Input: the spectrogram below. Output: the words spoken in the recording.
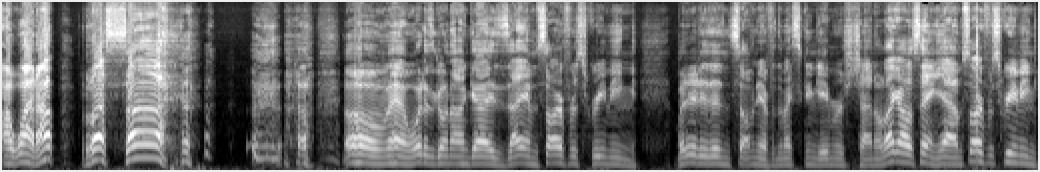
Uh, what up, Raza? oh man, what is going on, guys? I am sorry for screaming, but it is Insomnia for the Mexican Gamers channel. Like I was saying, yeah, I'm sorry for screaming.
